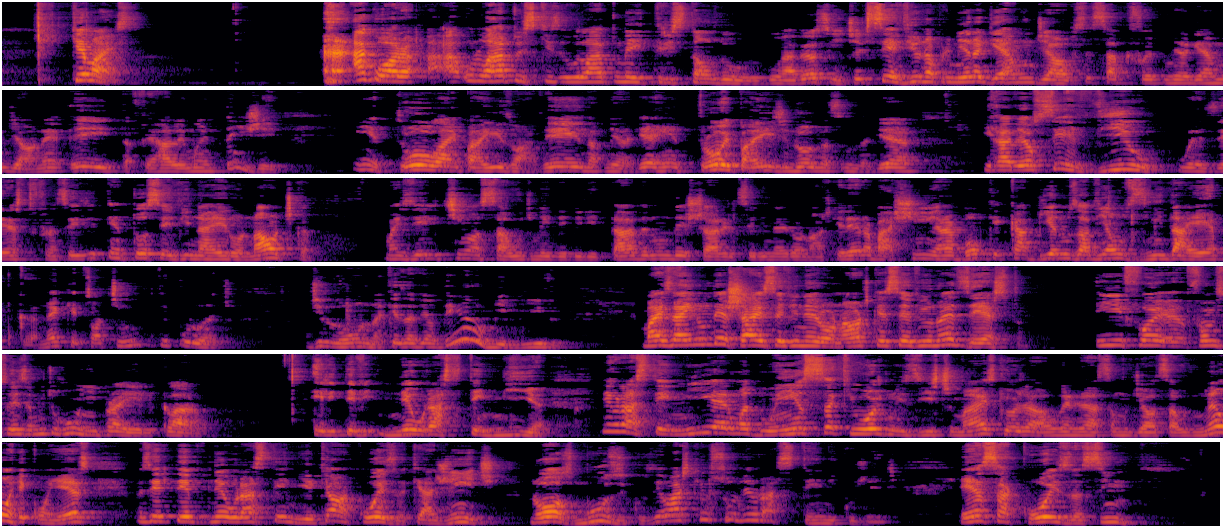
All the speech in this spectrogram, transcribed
que mais? Agora, o lado, o lado meio tristão do, do Ravel é o seguinte: ele serviu na Primeira Guerra Mundial. Você sabe que foi a Primeira Guerra Mundial, né? Eita, ferrar a Alemanha, não tem jeito. Entrou lá em Paris uma vez na Primeira Guerra, entrou em Paris de novo na Segunda Guerra. E Ravel serviu o exército francês e tentou servir na aeronáutica mas ele tinha uma saúde meio debilitada, não deixaram ele servir na aeronáutica. Ele era baixinho, era bom porque cabia nos aviãozinhos da época, né? Que só tinha um tripulante de lona, aqueles aviões, Deus me livre. Mas aí não deixaram ele servir na aeronáutica, ele serviu no exército. E foi, foi uma experiência muito ruim para ele, claro. Ele teve neurastenia. Neurastenia era uma doença que hoje não existe mais, que hoje a Organização Mundial de Saúde não reconhece, mas ele teve neurastenia, que é uma coisa que a gente nós músicos, eu acho que eu sou neurastênico, gente. Essa coisa assim,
